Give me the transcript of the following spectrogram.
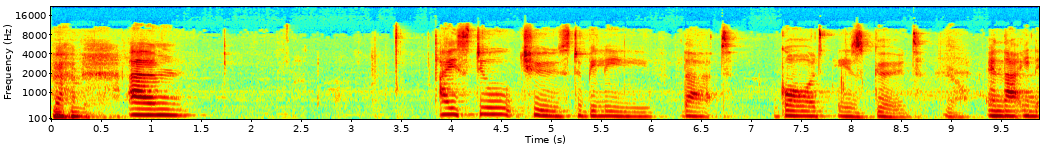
um, I still choose to believe that God is good Yeah. and that in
